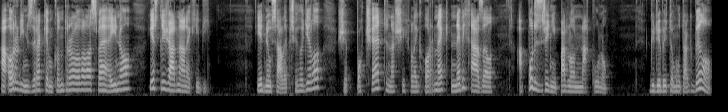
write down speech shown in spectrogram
a orlým zrakem kontrolovala své hejno, jestli žádná nechybí. Jednou se ale přihodilo, že počet našich leghornek nevycházel a podezření padlo na kunu. Kdyby tomu tak bylo,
